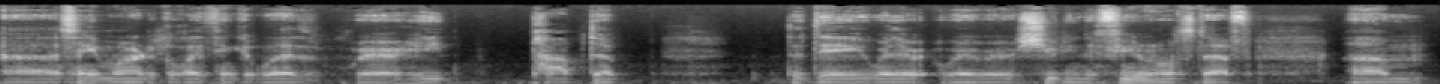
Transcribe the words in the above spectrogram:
uh, same article, I think it was, where he popped up the day where, where we were shooting the funeral stuff. Um,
